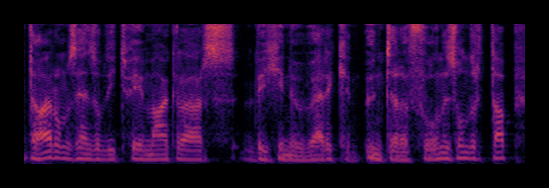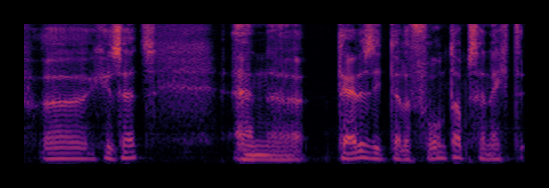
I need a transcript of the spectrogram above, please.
Daarom zijn ze op die twee makelaars beginnen werken. Hun telefoon is onder tap uh, gezet. En uh, tijdens die telefoontap zijn echt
